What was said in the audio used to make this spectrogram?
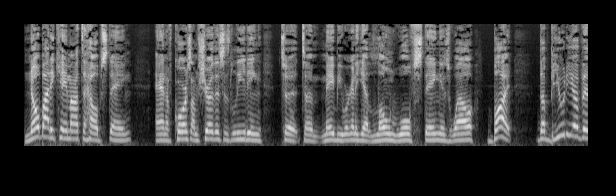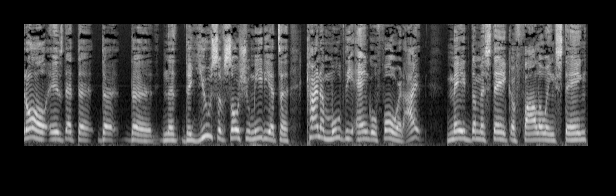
Nobody came out to help Sting. And of course, I'm sure this is leading to, to maybe we're going to get Lone Wolf Sting as well. But the beauty of it all is that the, the, the, the, use of social media to kind of move the angle forward. I made the mistake of following Sting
